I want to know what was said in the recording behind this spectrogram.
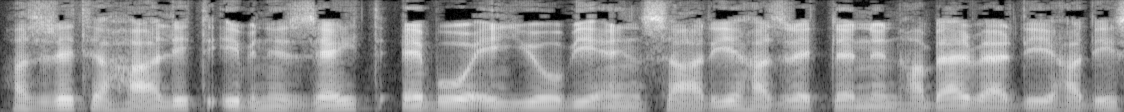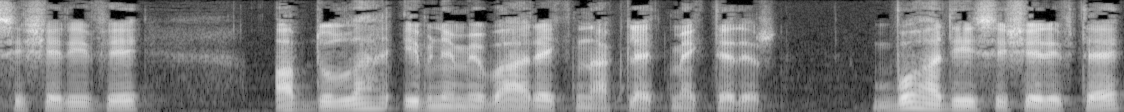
Hazreti Halit İbni Zeyd Ebu Eyyubi Ensari Hazretlerinin haber verdiği hadisi şerifi Abdullah İbni Mübarek nakletmektedir. Bu hadisi şerifte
